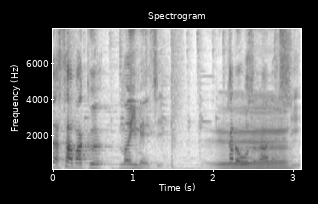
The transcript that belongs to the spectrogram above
だ砂漠のイメージ。から大砂嵐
